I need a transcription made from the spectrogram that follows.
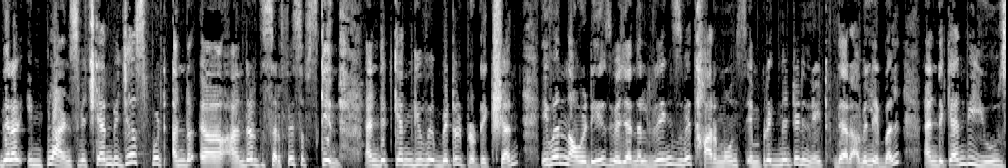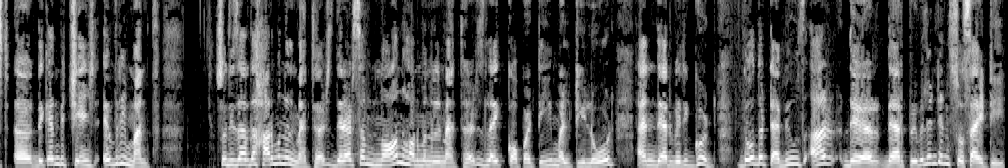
There are implants which can be just put under uh, under the surface of skin and it can give a better protection. Even nowadays vaginal rings with hormones impregnated in it they are available and they can be used, uh, they can be changed every month. So these are the hormonal methods. There are some non-hormonal methods like copper T, multi-load, and they are very good. Though the taboos are there, they are prevalent in society,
